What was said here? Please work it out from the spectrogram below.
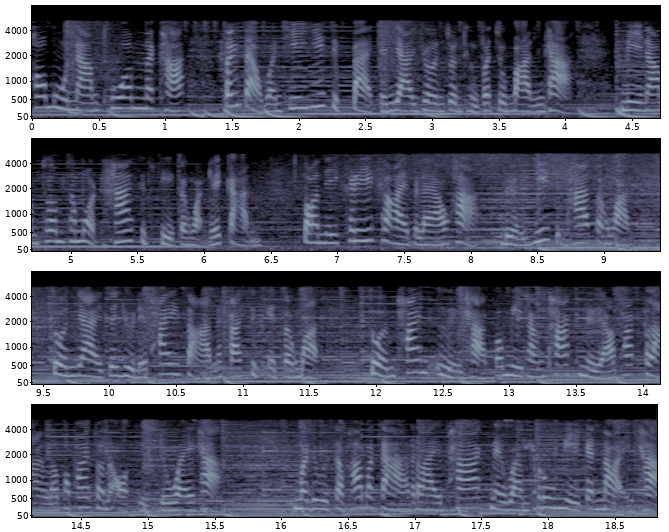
ข้อมูลน้ำท่วมนะคะ ตั้งแต่วันที่ 28 กันยายนจนถึงปัจจุบันค่ะ มีน้ำท่วมทั้งหมด 54 จังหวัดด้วยกัน ตอนนี้คลี่คลายไปแล้วค่ะ เหลือ 25 จังหวัด ส่วนใหญ่จะอยู่ในภาคอีสานนะคะ 11 จังหวัด ส่วนภาคอื่นค่ะ ก็มีทั้งภาคเหนือ ภาคกลางแล้วก็ภาคตะวันออกอีกด้วยค่ะ มาดูสภาพอากาศรายภาคในวันพรุ่งนี้กันหน่อยค่ะ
